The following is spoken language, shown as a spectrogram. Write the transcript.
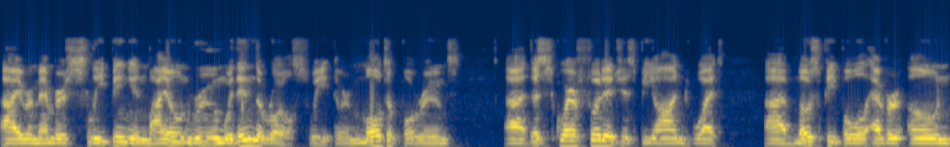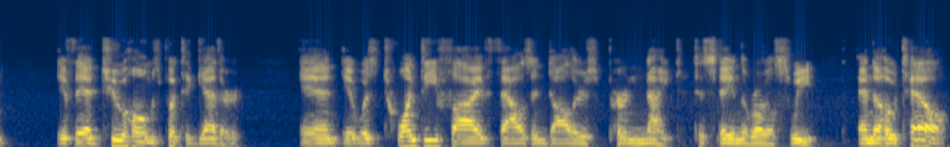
I remember sleeping in my own room within the royal suite. There were multiple rooms uh, the square footage is beyond what uh, most people will ever own if they had two homes put together. And it was $25,000 per night to stay in the Royal Suite. And the hotel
